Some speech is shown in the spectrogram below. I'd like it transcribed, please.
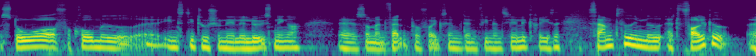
store, forkromede øh, institutionelle løsninger, øh, som man fandt på for eksempel den finansielle krise, samtidig med, at folket, øh,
